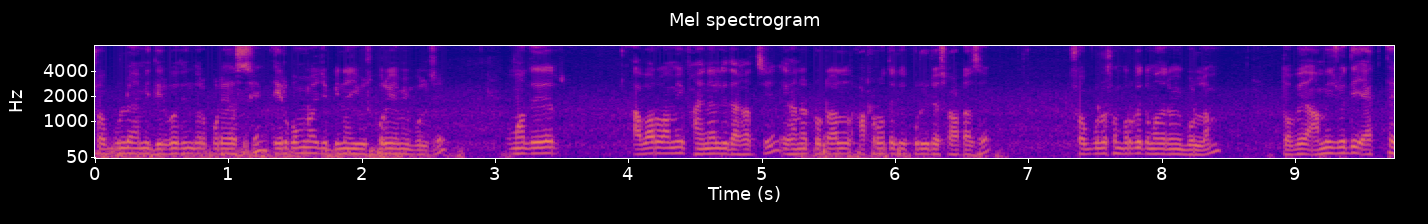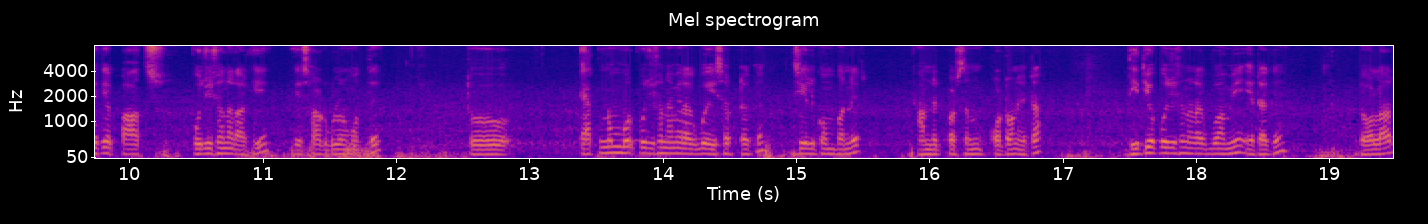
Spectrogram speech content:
সবগুলো আমি দীর্ঘদিন ধরে পরে আসছি। এরকম নয় যে বিনা ইউজ করেই আমি বলছি। তোমাদের আবারও আমি ফাইনালি দেখাচ্ছি। এখানে টোটাল আঠারো থেকে কুড়িটা শার্ট আছে। সবগুলো সম্পর্কে তোমাদের আমি বললাম। তবে আমি যদি এক থেকে পাঁচ পজিশনে রাখি এই শার্টগুলোর মধ্যে, তো এক নম্বর পজিশনে আমি রাখব এই শার্টটাকে চিল কোম্পানির হান্ড্রেড পার্সেন্ট কটন এটা। দ্বিতীয় পজিশনে রাখব আমি এটাকে ডলার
